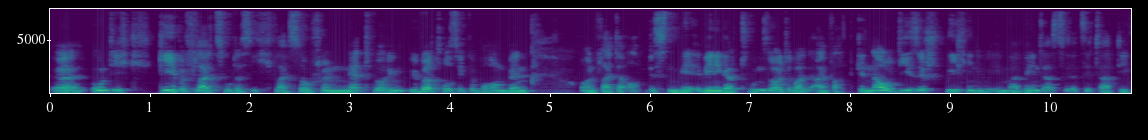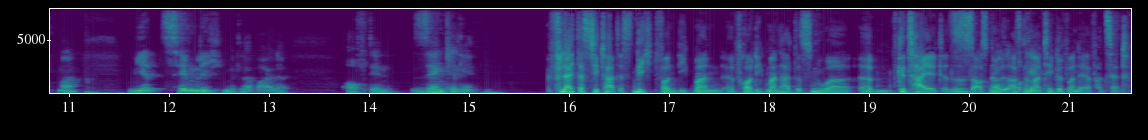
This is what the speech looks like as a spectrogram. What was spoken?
Äh, und ich gebe vielleicht zu, dass ich vielleicht Social Networking überdrüssig geworden bin und vielleicht auch ein bisschen mehr, weniger tun sollte, weil einfach genau diese Spielchen, die du eben erwähnt hast, Zitat Diekmann, mir ziemlich mittlerweile auf den Senkel gehen. Vielleicht das Zitat ist nicht von Diekmann, äh, Frau Diekmann hat es nur ähm, geteilt. Es ist aus einem, also, okay. aus einem Artikel von der FAZ.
